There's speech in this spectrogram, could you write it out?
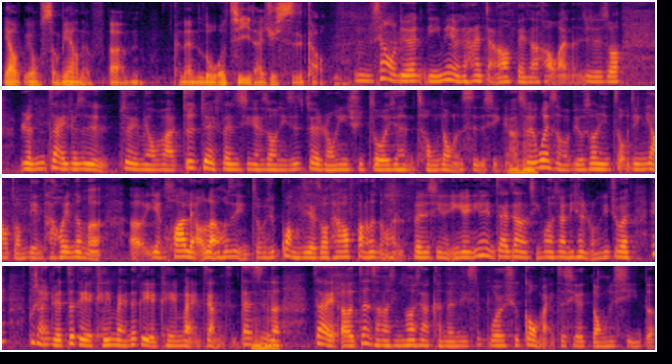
要用什么样的嗯、呃、可能逻辑来去思考。嗯，像我觉得里面有个他讲到非常好玩的，就是说。人在就是最没有办法，就是最分心的时候，你是最容易去做一些很冲动的事情啊。嗯、所以为什么，比如说你走进药妆店，他会那么呃眼花缭乱，或是你走去逛街的时候，他要放那种很分心的音乐？因为你在这样的情况下，你很容易就会哎不小心觉得这个也可以买，那个也可以买这样子。但是呢，在呃正常的情况下，可能你是不会去购买这些东西的。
